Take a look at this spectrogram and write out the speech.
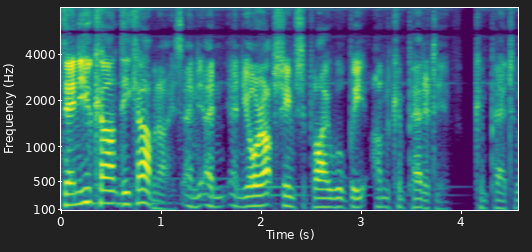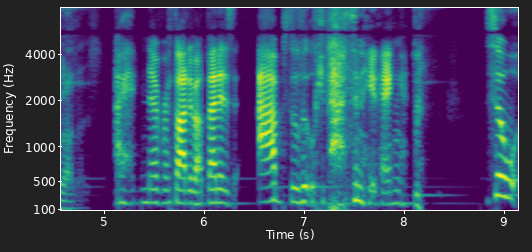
then you can't decarbonize, and, and, and your upstream supply will be uncompetitive compared to others. I had never thought about that. Is absolutely fascinating. so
